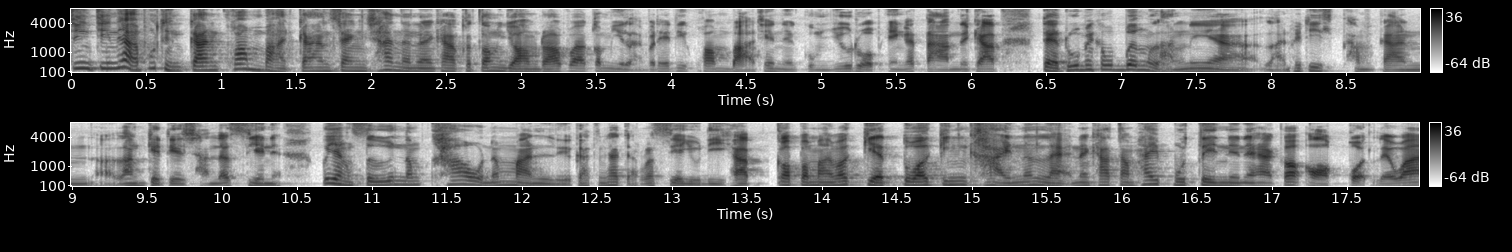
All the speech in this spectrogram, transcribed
จริงๆถ้าพูดถึงการคว่ำบาตรการแซงชั่นนะครับ ก็ต้องยอมรับว่าก็มีหลายประเทศที่คว่ำบาตรเช่นในกลุ่มยุโรปเองก็ตามนะครับ แต่รู้ไหมครับว่าเบื้องหลังเนี่ยหลายประเทศที่ทำการเอ่อรังเกียจเดียดฉันรัสเซียเนี่ยก็ยังซื้อน้ำเข้าน้ำมัน หรือการธรรมชาติจากรัสเซียอยู่ดีครับก็ประมาณว่าเกลียดตัวกินไข่นั่นแหละนะครับทำให้ปูตินเนี่ยนะฮะก็ออกกฎเลยว่า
